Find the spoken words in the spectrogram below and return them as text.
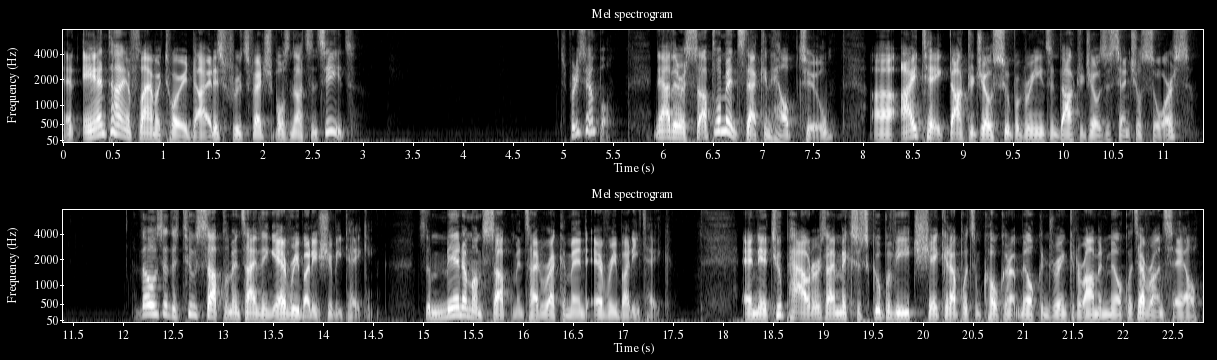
An anti inflammatory diet is fruits, vegetables, nuts, and seeds. It's pretty simple. Now, there are supplements that can help too. Uh, I take Dr. Joe's Super Greens and Dr. Joe's Essential Source. Those are the two supplements I think everybody should be taking. It's the minimum supplements I'd recommend everybody take. And they're two powders. I mix a scoop of each, shake it up with some coconut milk and drink it, or almond milk, whatever on sale.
